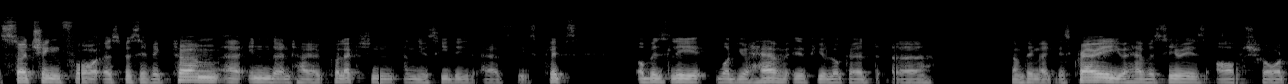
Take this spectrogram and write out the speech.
searching for a specific term uh, in the entire collection, and you see these as these clips. Obviously, what you have, if you look at uh, something like this query, you have a series of short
